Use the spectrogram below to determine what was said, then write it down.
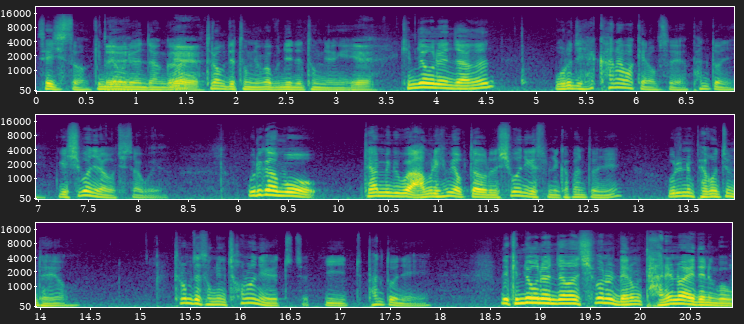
셋이서 김정은 네. 위원장과 네. 트럼프 대통령과 문재인 대통령이 예. 김정은 위원장은 오로지 핵 하나밖에 없어요. 판돈이. 그게 10원이라고 치자고요. 우리가 뭐 대한민국에 아무리 힘이 없다 그래도 10원이겠습니까 판돈이? 우리는 100원쯤 돼요. 트럼프 대통령 1000원이에요. 이 판돈이. 근데 김정은 위원장은 10원을 내놓으면 다 내놔야 되는 거고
